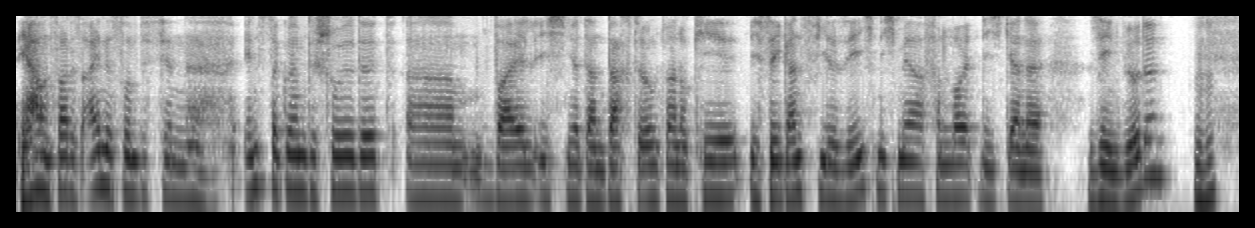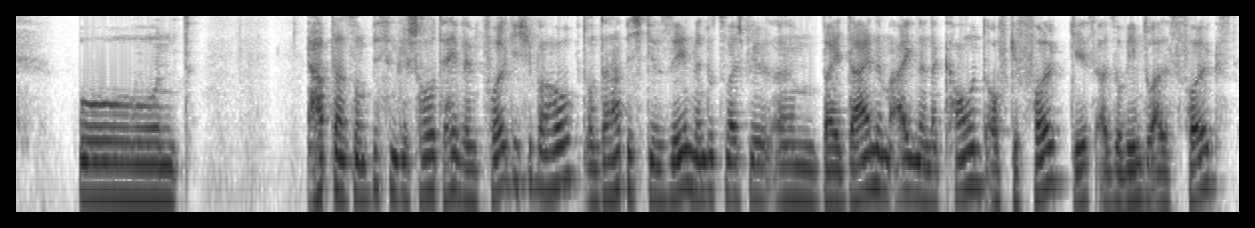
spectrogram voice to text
Ja, und zwar das eine ist so ein bisschen äh, Instagram geschuldet, ähm, weil ich mir dann dachte irgendwann, okay, ich sehe ganz viel, sehe ich nicht mehr von Leuten, die ich gerne sehen würde. Mhm. Und habe dann so ein bisschen geschaut, hey, wem folge ich überhaupt? Und dann habe ich gesehen, wenn du zum Beispiel ähm, bei deinem eigenen Account auf gefolgt gehst, also wem du alles folgst,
